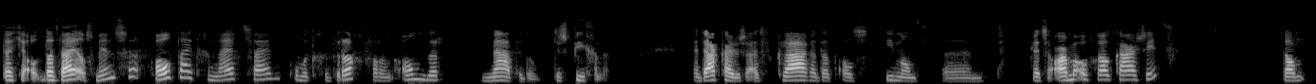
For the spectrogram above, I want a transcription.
dat, je, dat wij als mensen altijd geneigd zijn om het gedrag van een ander na te doen, te spiegelen. En daar kan je dus uit verklaren dat als iemand uh, met zijn armen over elkaar zit, dan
